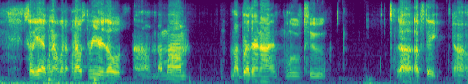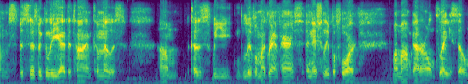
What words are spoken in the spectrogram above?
So yeah, when I when I, when I was three years old, um, my mom, my brother, and I moved to uh, upstate, um, specifically at the time Camillus, um, because we lived with my grandparents initially before my mom got her own place. So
